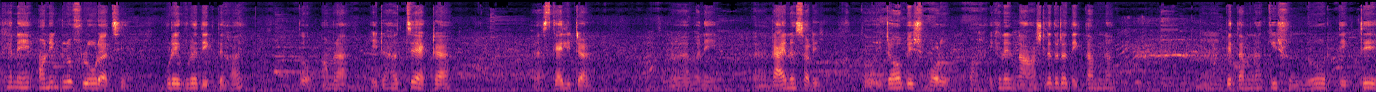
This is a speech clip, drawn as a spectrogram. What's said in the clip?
এখানে অনেকগুলো ফ্লোর আছে, ঘুরে ঘুরে দেখতে হয়। তো আমরা, এটা হচ্ছে একটা স্ক্যালিটার মানে ডাইনোসরের তো এটাও বেশ বড়। বাহ, এখানে না আসলে তো এটা দেখতাম না। পেতাম না, কি সুন্দর দেখতে।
